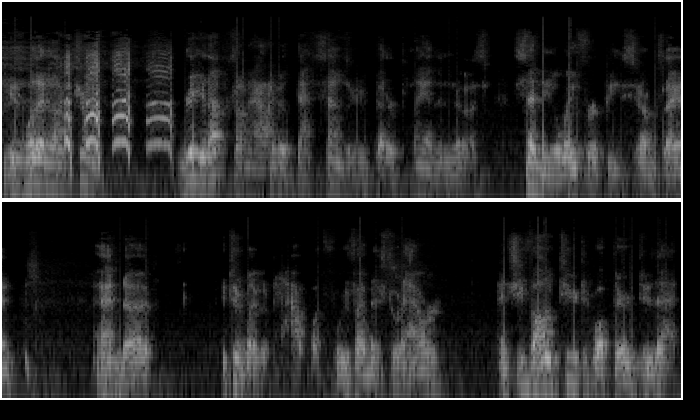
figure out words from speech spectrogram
He goes, well, then I try to rig it up somehow. I go, that sounds like a better plan than you know, us sending away for a piece. You know what I'm saying? And uh, it took like how, what 45 minutes to an hour, and she volunteered to go up there and do that.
